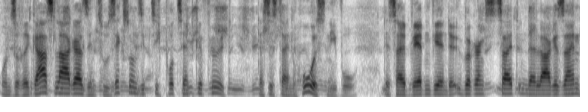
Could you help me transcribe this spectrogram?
Unsere Gaslager sind zu 76 Prozent gefüllt. Das ist ein hohes Niveau. Deshalb werden wir in der Übergangszeit in der Lage sein,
